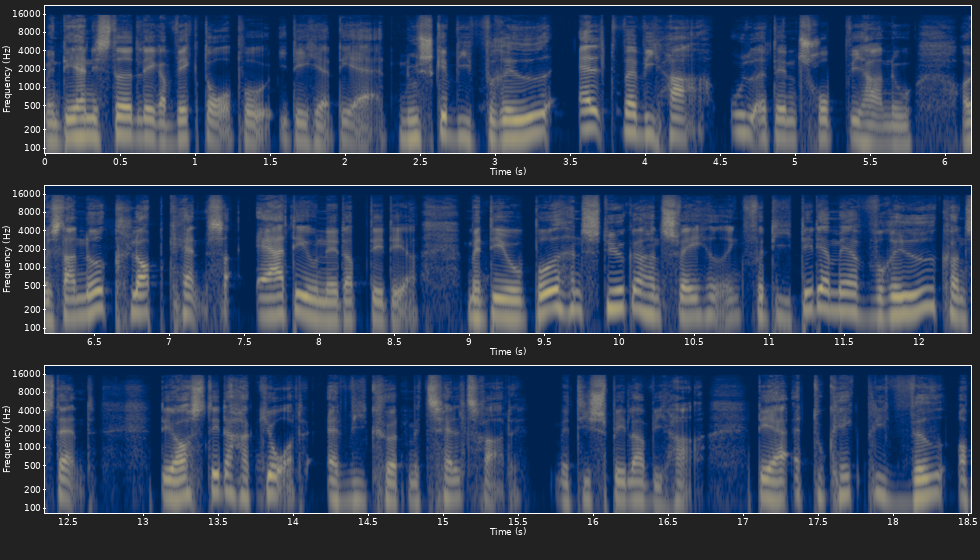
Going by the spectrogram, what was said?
Men det, han i stedet lægger vægt over på i det her, det er, at nu skal vi vride alt, hvad vi har ud af den trup, vi har nu. Og hvis der er noget, Klopp kan, så er det jo netop det der. Men det er jo både hans styrke og hans svaghed. Ikke? Fordi det der med at vride konstant, det er også det, der har gjort, at vi er kørt med taltrætte med de spillere, vi har, det er, at du kan ikke blive ved at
